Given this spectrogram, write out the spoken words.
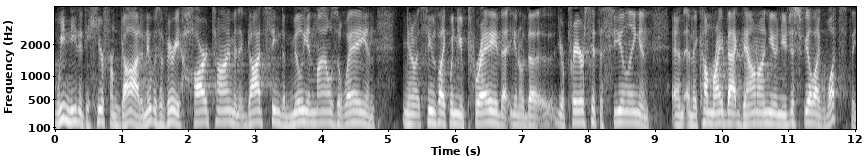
we needed to hear from God, and it was a very hard time, and it, God seemed a million miles away. And you know, it seems like when you pray that you know the, your prayers hit the ceiling, and, and and they come right back down on you, and you just feel like, what's the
